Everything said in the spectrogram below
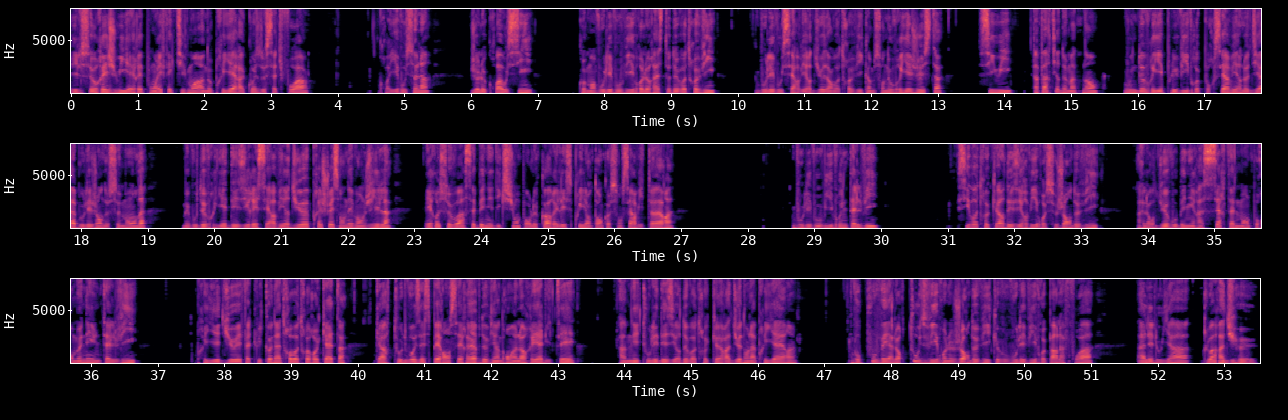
il se réjouit et répond effectivement à nos prières à cause de cette foi. Croyez-vous cela? Je le crois aussi. Comment voulez-vous vivre le reste de votre vie? Voulez-vous servir Dieu dans votre vie comme son ouvrier juste? Si oui, à partir de maintenant, vous ne devriez plus vivre pour servir le diable ou les gens de ce monde, mais vous devriez désirer servir Dieu, prêcher son évangile, et recevoir ses bénédictions pour le corps et l'esprit en tant que son serviteur. Voulez-vous vivre une telle vie? Si votre cœur désire vivre ce genre de vie, alors Dieu vous bénira certainement pour mener une telle vie. Priez Dieu et faites-lui connaître votre requête, car toutes vos espérances et rêves deviendront alors réalité. Amenez tous les désirs de votre cœur à Dieu dans la prière. Vous pouvez alors tous vivre le genre de vie que vous voulez vivre par la foi. Alléluia, gloire à Dieu.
